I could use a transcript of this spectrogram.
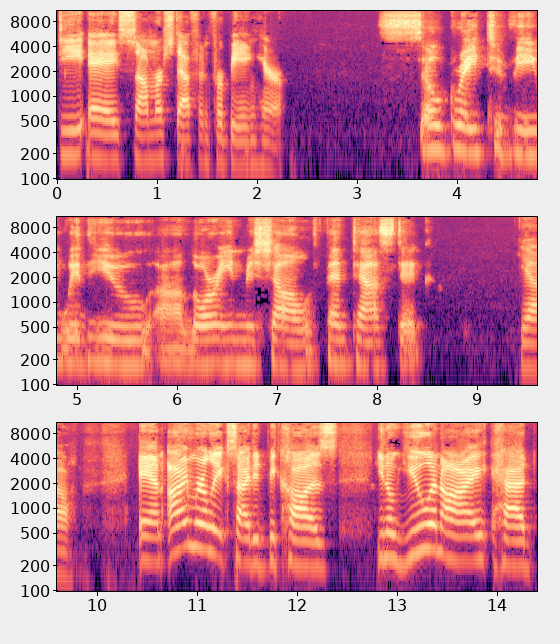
D.A. Summer Stephan, for being here. So great to be with you, uh, Lori and Michelle. Fantastic. Yeah. And I'm really excited because, you know, you and I had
